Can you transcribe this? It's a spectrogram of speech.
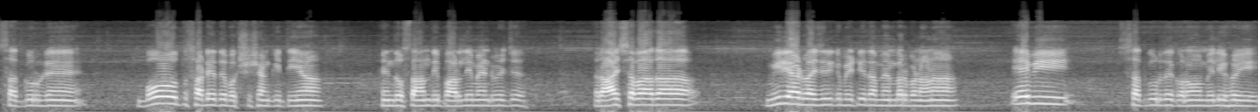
ਸਤਿਗੁਰੂ ਨੇ ਬਹੁਤ ਸਾਡੇ ਤੇ ਬਖਸ਼ਿਸ਼ਾਂ ਕੀਤੀਆਂ। ਹਿੰਦੁਸਤਾਨ ਦੀ ਪਾਰਲੀਮੈਂਟ ਵਿੱਚ ਰਾਜ ਸਭਾ ਦਾ ਮੀਡੀਆ ਐਡਵਾਈਜ਼ਰੀ ਕਮੇਟੀ ਦਾ ਮੈਂਬਰ ਬਣਾਉਣਾ, ਇਹ ਵੀ ਸਤਿਗੁਰੂ ਦੇ ਘਰੋਂ ਮਿਲੀ ਹੋਈ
